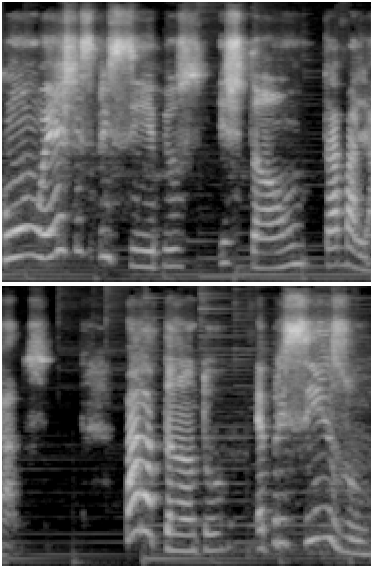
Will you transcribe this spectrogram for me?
como estes princípios estão trabalhados. Para tanto, é preciso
